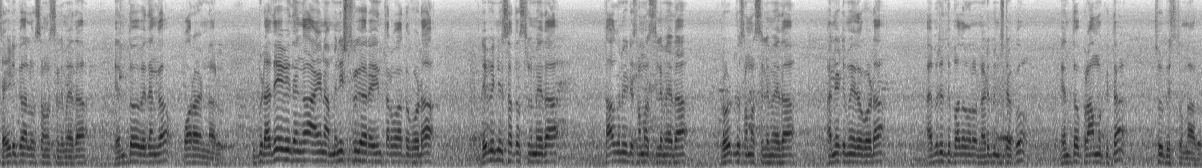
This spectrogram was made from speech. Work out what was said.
సైడ్ కాలువ సమస్యల మీద ఎంతో విధంగా పోరాడినారు. ఇప్పుడు అదే విధంగా ఆయన మినిస్టర్ గారు అయిన తర్వాత కూడా రెవెన్యూ సదస్సుల మీద తాగునీటి సమస్యల మీద రోడ్లు సమస్యల మీద అన్నిటి మీద కూడా అభివృద్ధి పదంలో నడిపించటకు ఎంతో ప్రాముఖ్యత చూపిస్తున్నారు.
